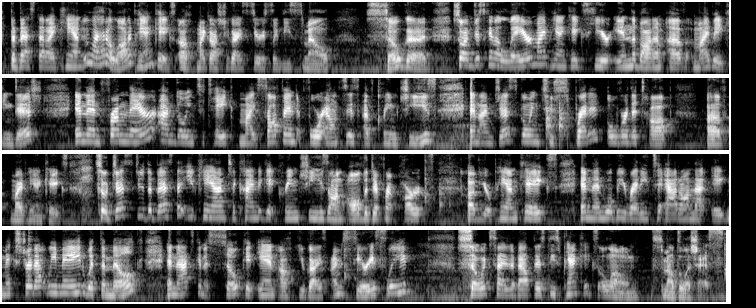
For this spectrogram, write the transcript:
the best that I can. Ooh, I had a lot of pancakes. Oh my gosh, you guys, seriously, these smell so good. So I'm just gonna layer my pancakes here in the bottom of my baking dish. And then from there, I'm going to take my softened four ounces of cream cheese and I'm just going to spread it over the top of my pancakes. So just do the best that you can to kind of get cream cheese on all the different parts of your pancakes. And then we'll be ready to add on that egg mixture that we made with the milk. And that's gonna soak it in. Oh, you guys, I'm seriously so excited about this. These pancakes alone smell delicious.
